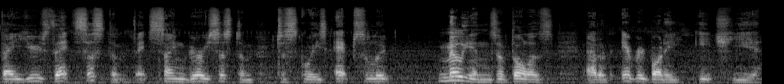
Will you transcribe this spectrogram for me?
They use that system, that same very system, to squeeze absolute millions of dollars out of everybody each year.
